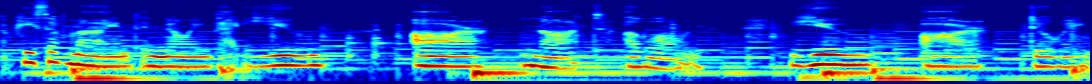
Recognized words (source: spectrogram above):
a peace of mind in knowing that you are not alone. You are doing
